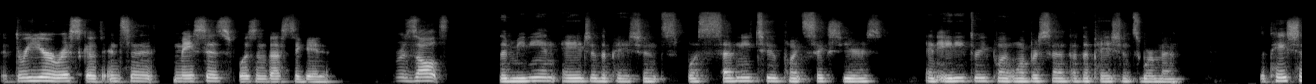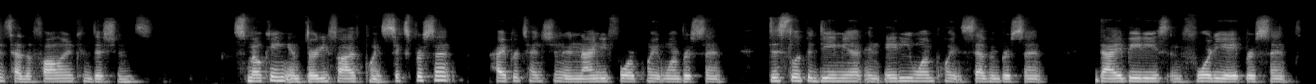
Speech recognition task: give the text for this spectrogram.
The three year risk of incident MACEs was investigated. Results The median age of the patients was 72.6 years, and 83.1% of the patients were men. The patients had the following conditions smoking in 35.6%, hypertension in 94.1%, dyslipidemia in 81.7%, diabetes in 48%,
